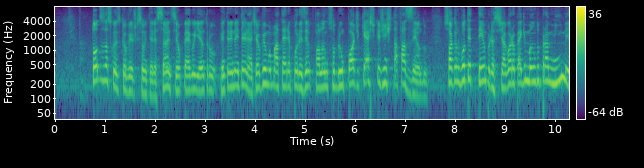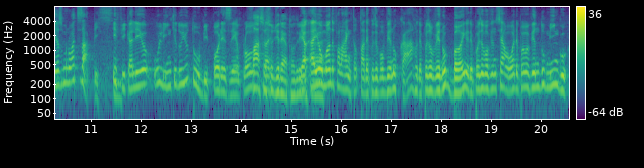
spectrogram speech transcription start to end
Todas as coisas que eu vejo que são interessantes, eu pego e entro, entrei na internet. Aí eu vi uma matéria, por exemplo, falando sobre um podcast que a gente está fazendo. Só que eu não vou ter tempo de assistir agora, eu pego e mando para mim mesmo no WhatsApp. Sim. E fica ali o, o, link do YouTube, por exemplo. Faça isso direto, Rodrigo. Aí eu mando e falo, ah, então tá, depois eu vou ver no carro, depois eu vou ver no banho, depois eu vou ver não sei aonde, depois eu vou ver no domingo.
